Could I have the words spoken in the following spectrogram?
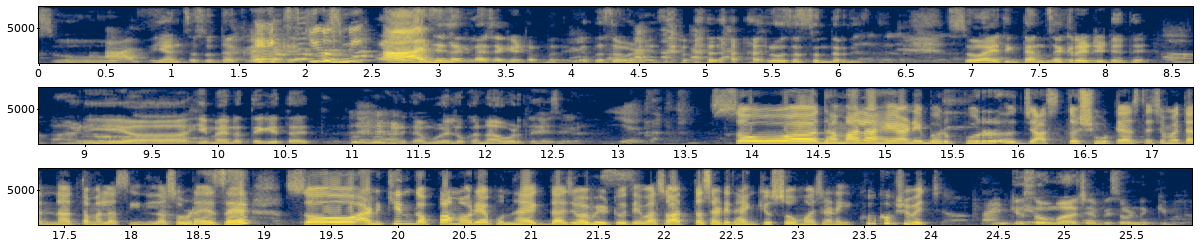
सो आज? यांचं सुद्धा credit आहे. एक्सक्यूज मी आज आज? म्हणजे लग्नाच्या गेटअपमध्ये का तसं म्हणायचं. रोजच सुंदर दिसतात. सो आय थिंक त्यांचं क्रेडिट आहे ते. आणि अं, ही मेहनत ते घेत आहेत. आणि त्यामुळे लोकांना आवडतं हे सगळं. सो धमाल आहे आणि भरपूर जास्त शूट आहे त्याच्यामुळे त्यांना आता मला सीनला सोडायचं आहे. सो आणखीन गप्पा मारूया पुन्हा एकदा जेव्हा भेटू तेव्हा. सो आत्तासाठी थँक्यू सो मच आणि खूप खूप शुभेच्छा. थँक्यू सो मच एपिसोड नक्की बघा.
